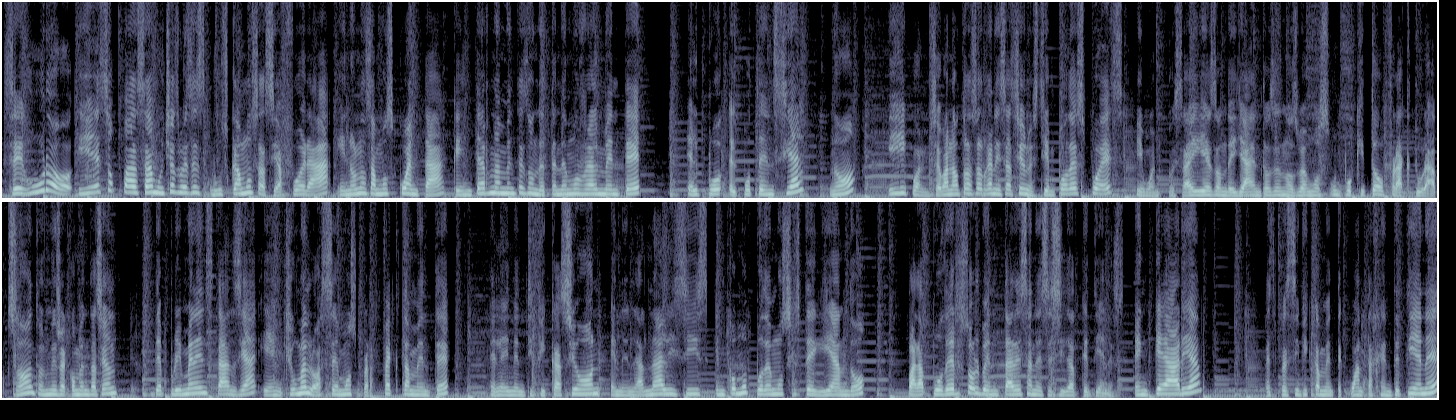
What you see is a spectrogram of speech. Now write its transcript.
Seguro, y eso pasa, muchas veces buscamos hacia afuera y no nos damos cuenta que internamente es donde tenemos realmente el, po- el potencial, ¿no? Y bueno, se van a otras organizaciones tiempo después y bueno, pues ahí es donde ya entonces nos vemos un poquito fracturados. Entonces mi recomendación de primera instancia, y en Human lo hacemos perfectamente, en la identificación, en el análisis, en cómo podemos irte guiando para poder solventar esa necesidad que tienes. ¿En qué área? específicamente cuánta gente tienes,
